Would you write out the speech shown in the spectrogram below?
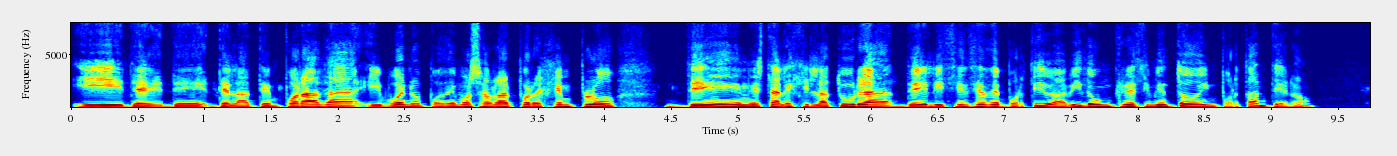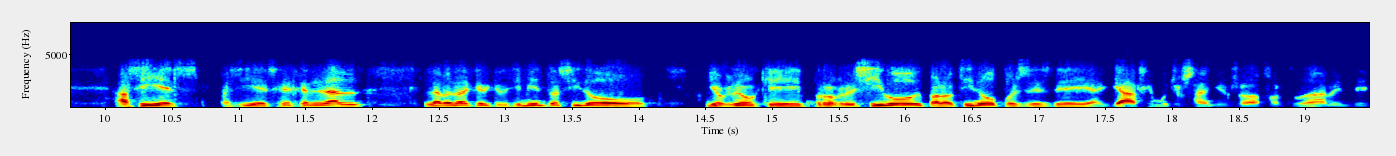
y de, de, la temporada y bueno, podemos hablar, por ejemplo, de en esta legislatura de licencia deportiva. Ha habido un crecimiento importante, ¿no? Así es, así es. En general, la verdad que el crecimiento ha sido yo creo que progresivo y palatino pues desde ya hace muchos años, ¿no? afortunadamente.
